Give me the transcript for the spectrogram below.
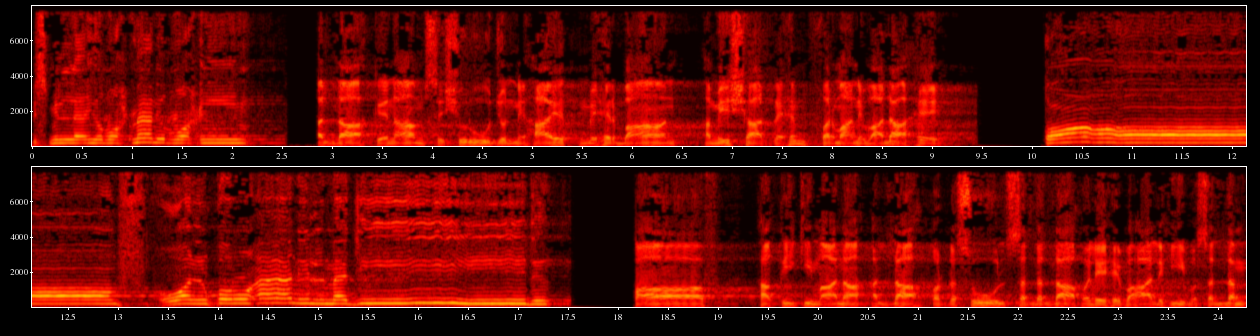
بسم اللہ الرحمن الرحیم۔ اللہ کے نام سے شروع جو نہایت مہربان ہمیشہ رحم فرمانے والا ہے۔ قاف والقرآن المجید۔ قاف حقیقی معنی اللہ اور رسول صلی اللہ علیہ وآلہ وسلم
